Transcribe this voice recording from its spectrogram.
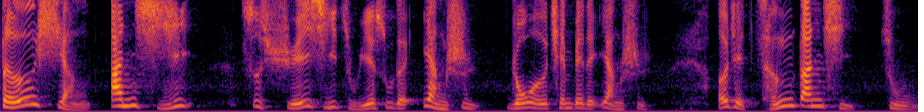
得享安息，是学习主耶稣的样式，柔和谦卑的样式，而且承担起主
